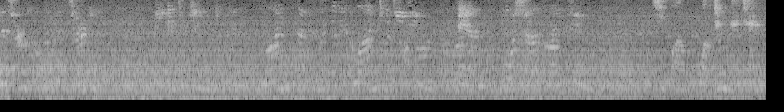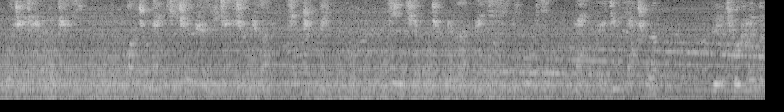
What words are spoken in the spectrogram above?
the terminal of this journey. May interchange with Line 7, Line 22, and Foshan Line 2. 去往广州南站火车站候车厅，广州南汽车客运站的乘客请准备，请全部乘客带起行李物品，在此站下车。列车开门，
